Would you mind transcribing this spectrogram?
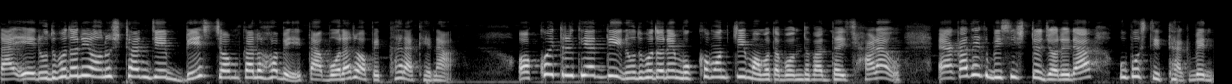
তাই এর উদ্বোধনী অনুষ্ঠান যে বেশ জমকালো হবে তা বলার অপেক্ষা রাখে না। অক্ষয় তৃতীয়ার দিন উদ্বোধনে মুখ্যমন্ত্রী মমতা বন্দ্যোপাধ্যায় ছাড়াও একাধিক বিশিষ্ট জনেরা উপস্থিত থাকবেন।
